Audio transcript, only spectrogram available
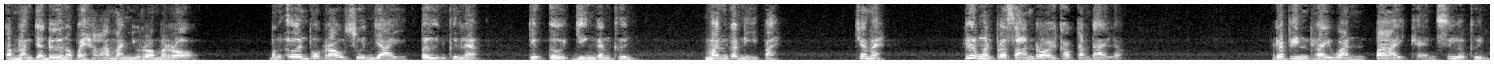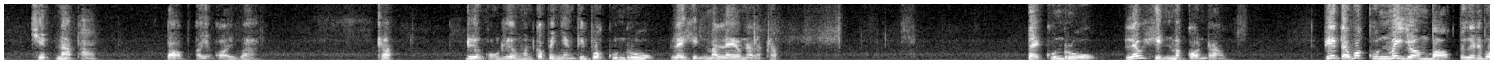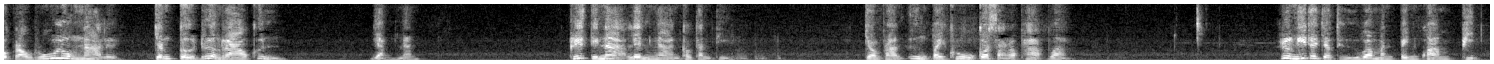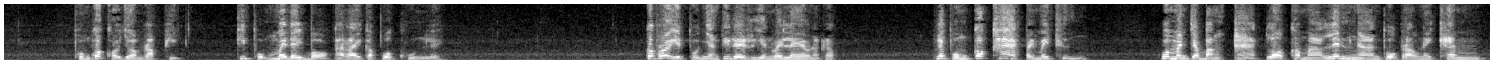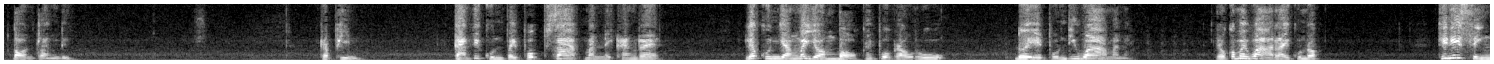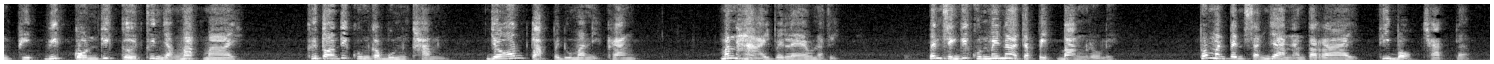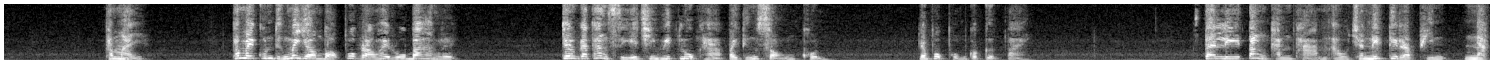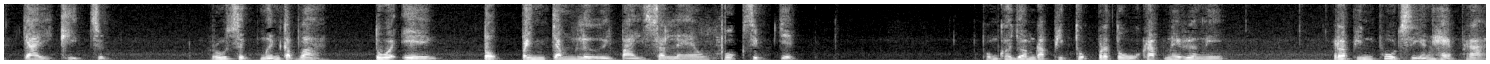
กำลังจะเดินออกไปหามันอยู่รอมารอบังเอิญพวกเราส่วนใหญ่ตื่นขึ้นแล้ว จึงเกิดยิงกันขึ้น มันก็หนีไป ใช่ไหม เรื่องมันประสานรอยเข้ากันได้แล้วระพินไพรวันป้ายแขนเสื้อขึ้น เช็ดหน้าผากตอบอ่อยๆว่า ครับ เรื่องของเรื่องมันก็เป็นอย่างที่พวกคุณรู้และเห็นมาแล้วนั่นแหละครับ แต่คุณรู้แล้วเห็นมาก่อนเรา พียงแต่ว่าคุณไม่ยอมบอกเตือนให้พวกเรารู้ล่วงหน้าเลย จนเกิดเรื่องราวขึ้น อย่างนั้น คริสติน่าเล่นงานเขาทันที จอมพรานอึ้งไปครู่ก็สารภาพว่า เรื่องนี้ถ้าจะถือว่ามันเป็นความผิด ผมก็ขอยอมรับผิด ที่ผมไม่ได้บอกอะไรกับพวกคุณเลย ก็เพราะเหตุผลอย่างที่ได้เรียนไว้แล้วนะครับ และผมก็คาดไปไม่ถึง ว่ามันจะบังอาจลอบเข้ามาเล่นงานพวกเราในแคมป์ตอนกลางดึกกระพิน การที่คุณไปพบซากมันในครั้งแรก แล้วคุณยังไม่ยอมบอกให้พวกเรารู้ โดยเหตุผลที่ว่ามันเราก็ไม่ว่าอะไรคุณหรอก ทีนี้สิ่งผิดวิกลที่เกิดขึ้นอย่างมากมาย คือตอนที่คุณกระบุญคำย้อนกลับไปดูมันอีกครั้ง มันหายไปแล้วนะสิเป็นสิ่งที่คุณไม่น่าจะปิดบังเราเลย ราะมันเป็นสัญญาณอันตรายที่บอกชัดแล้วทำไมทำไมคุณถึงไม่ยอมบอกพวกเราให้รู้บ้างเลย จนกระทั่งเสียชีวิตลูกหาไปถึงสองคน แล้วพวกผมก็เกือบตายสแตลีตั้งคำถามเอาชนิดที่ระพินหนักใจขีดสุด รู้สึกเหมือนกับว่า ตัวเองตกเป็นจำเลยไปซะแล้วหกสิบเจ็ด ผมขอยอมรับผิดทุกประตูครับในเรื่องนี้ระพินพูดเสียงแหบพร่า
